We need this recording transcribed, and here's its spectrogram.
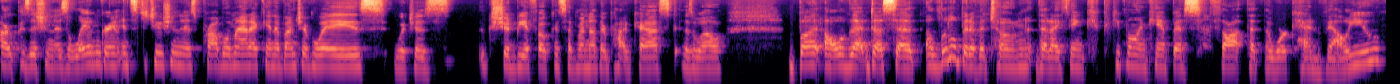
our position as a land grant institution is problematic in a bunch of ways, which is should be a focus of another podcast as well. But all of that does set a little bit of a tone that I think people on campus thought that the work had value.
